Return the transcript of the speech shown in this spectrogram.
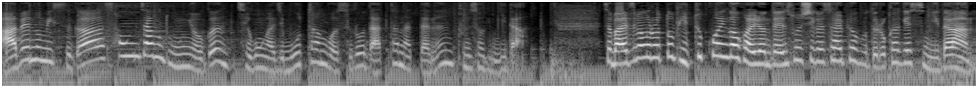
아베노믹스가 성장 동력은 제공하지 못한 것으로 나타났다는 분석입니다. 자, 마지막으로 또 비트코인과 관련된 소식을 살펴보도록 하겠습니다.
